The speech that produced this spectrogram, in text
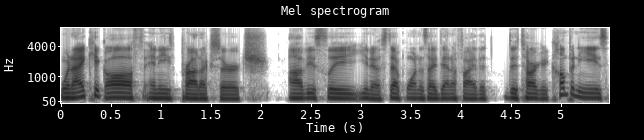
When I kick off any product search, obviously, you know, step one is identify the, the target companies,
